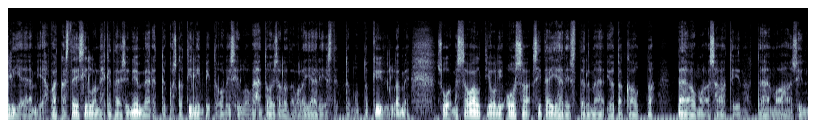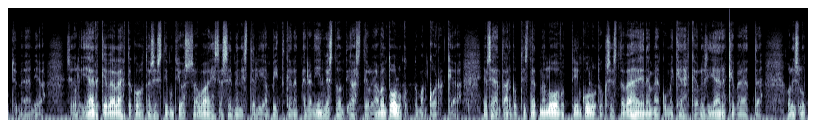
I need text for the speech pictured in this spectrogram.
ylijäämiä, vaikka sitä ei silloin ehkä täysin ymmärretty, koska tilinpito oli silloin vähän toisella tavalla järjestetty. Mutta kyllä me Suomessa valtio oli osa sitä järjestelmää, jota kautta pääomaa saatiin tähän maahan syntymään. Ja se oli järkevää lähtökohtaisesti, mutta jossain vaiheessa se meni sitten liian pitkälle. Meidän investointiaste oli aivan tolkuttoman korkea. Ja sehän tarkoitti sitä, että me luovuttiin kulutuksesta vähän enemmän kuin mikä ehkä olisi järkevää, että olisi ollut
